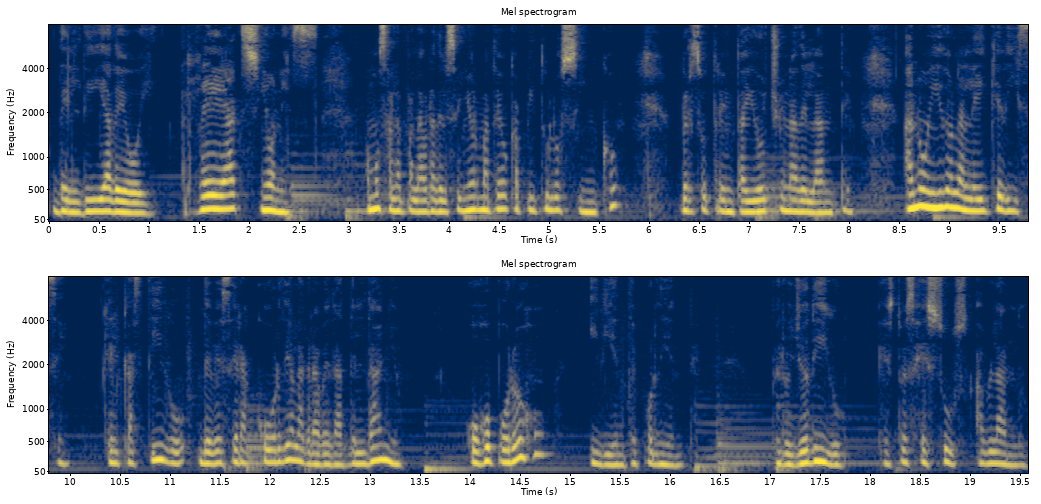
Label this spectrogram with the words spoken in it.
del día de hoy. Reacciones. Vamos a la palabra del Señor Mateo capítulo 5, verso 38 en adelante. Han oído la ley que dice que el castigo debe ser acorde a la gravedad del daño, ojo por ojo y diente por diente. Pero yo digo, esto es Jesús hablando,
